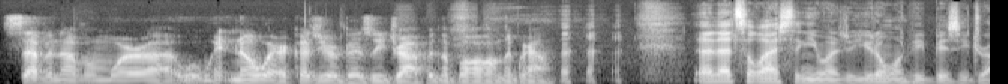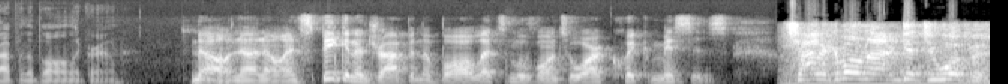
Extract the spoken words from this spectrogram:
seven of them were went nowhere because you're busy dropping the ball on the ground. and that's the last thing you want to do. You don't want to be busy dropping the ball on the ground. No, no, no. And speaking of dropping the ball, let's move on to our quick misses. Charlie, come on out and get you whooping.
